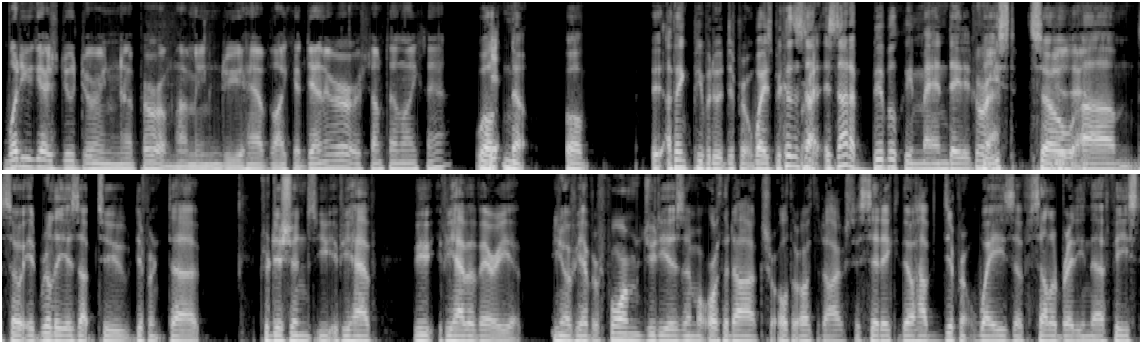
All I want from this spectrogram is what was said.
what do you guys do during uh, Purim? I mean, do you have like a dinner or something like that? Well, Yeah. no. Well, I- think people do it different ways because it's Right. not it's not a biblically mandated Correct. feast. So um so it really is up to different uh, traditions. You, if you have if you, have a very uh, you know if you have Reformed Judaism or Orthodox or ultra Orthodox Hasidic, they'll have different ways of celebrating the feast.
